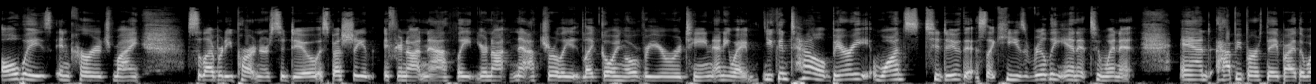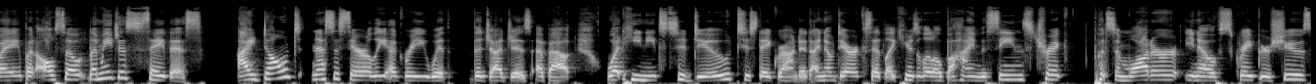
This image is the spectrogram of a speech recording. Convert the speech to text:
always encourage my celebrity partners to do, especially if you're not an athlete, you're not naturally like going over your routine. Anyway, you can tell Barry wants to do this. Like he's really in it to win it. And happy birthday, by the way. But also, let me just say this. I don't necessarily agree with the judges about what he needs to do to stay grounded. I know Derek said, like, here's a little behind the scenes trick put some water, you know, scrape your shoes.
